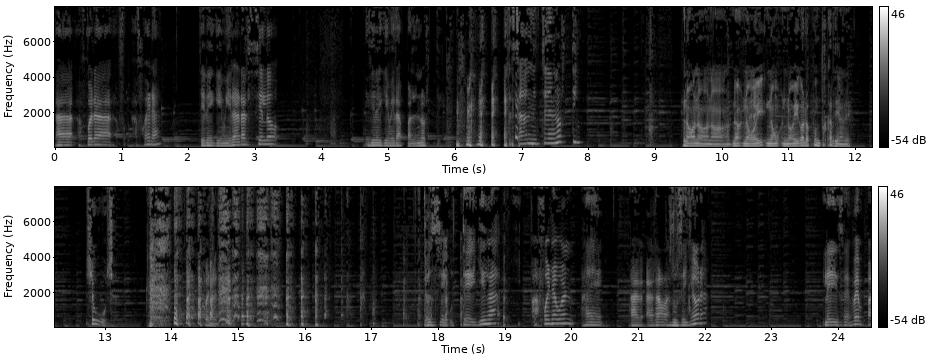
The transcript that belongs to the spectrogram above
a- afuera, afu- afuera, tiene que mirar al cielo y tiene que mirar para el norte. ¿Usted sabe dónde está el norte? No, no, no, no, no voy, no, no voy con los puntos cardinales. Bueno, entonces usted llega afuera, a- a- agarra a su señora, le dice, ven para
